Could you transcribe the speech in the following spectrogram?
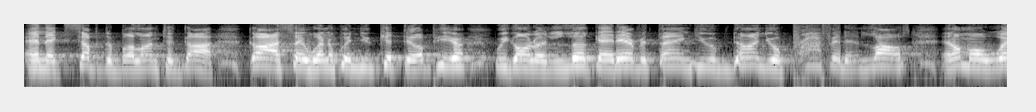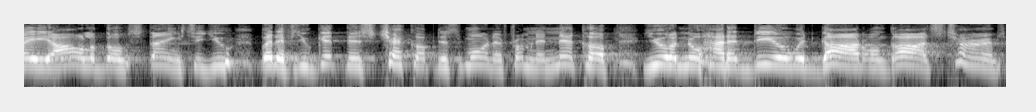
and acceptable unto God. God said, when, when you get to up here, we're going to look at everything you've done, your profit and loss, and I'm going to weigh all of those things to you. But if you get this checkup this morning from the neck up, you'll know how to deal with God on God's terms.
